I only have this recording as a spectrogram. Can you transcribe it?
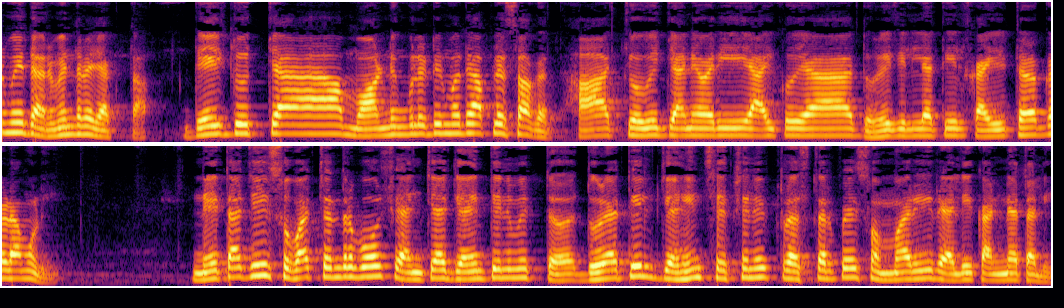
मी धर्मेंद्र जगताप. देशदूतच्या मॉर्निंग बुलेटिनमध्ये आपले स्वागत. आज चोवीस जानेवारी ऐकूया धुळे जिल्ह्यातील काही ठळक घडामोडी. नेताजी सुभाषचंद्र बोस यांच्या जयंतीनिमित्त धुळ्यातील जय शैक्षणिक ट्रस्टतर्फे सोमवारी रॅली काढण्यात आली.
